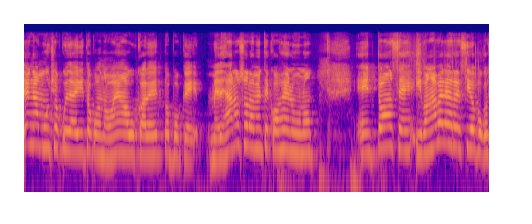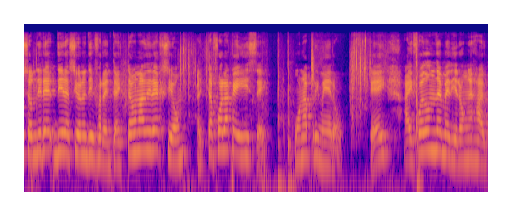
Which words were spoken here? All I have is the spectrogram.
Tengan mucho cuidadito cuando vayan a buscar esto porque me dejaron solamente coger uno. Entonces, y van a ver el recibo porque son direcciones diferentes. Esta es una dirección. Esta fue la que hice. Una primero. Ahí fue donde me dieron el hard.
